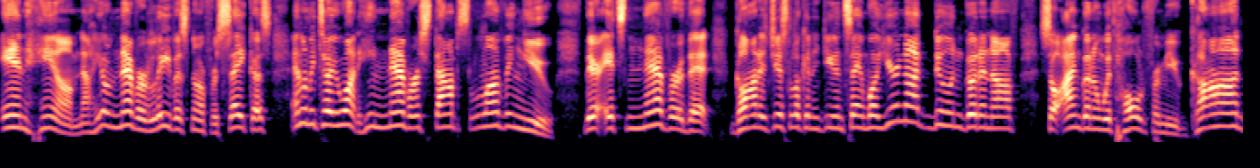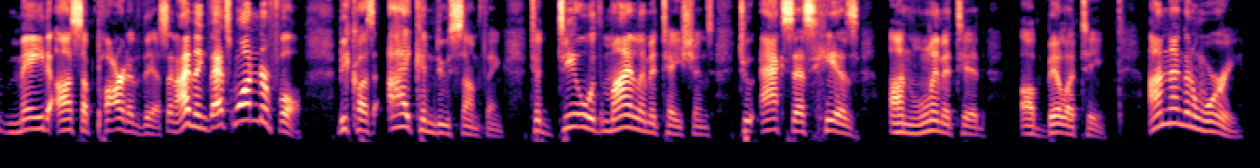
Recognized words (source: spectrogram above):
in Him. Now, He'll never leave us nor forsake us. And let me tell you what, He never stops loving you. There, it's never that God is just looking at you and saying, Well, you're not doing good enough, so I'm going to withhold from you. God made us a part of this. And I think that's wonderful because I can do something to deal with my limitations to access His unlimited ability. I'm not going to worry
